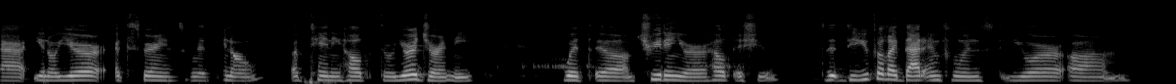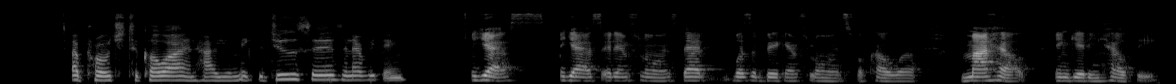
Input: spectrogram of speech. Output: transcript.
that you know your experience with you know obtaining help through your journey with um, treating your health issue do, do you feel like that influenced your um, approach to Coewa and how you make the juices and everything yes yes it influenced that was a big influence for Coewa. My health and getting healthy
